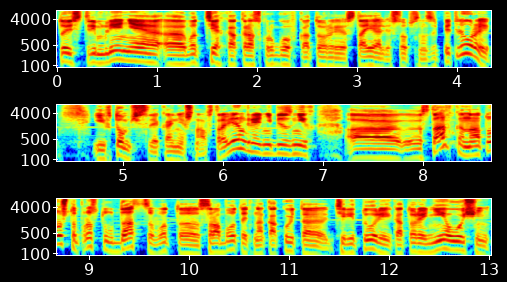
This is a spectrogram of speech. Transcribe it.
то есть стремление вот тех как раз кругов, которые стояли, собственно, собственно, за Петлюрой, и в том числе, конечно, Австро-Венгрия не без них, а, ставка на то, что просто удастся вот э, сработать на какой-то территории, которая не очень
